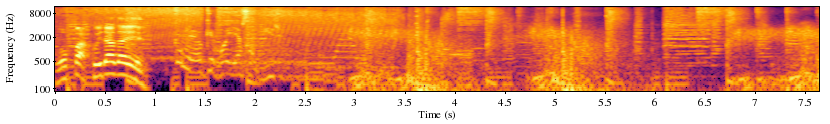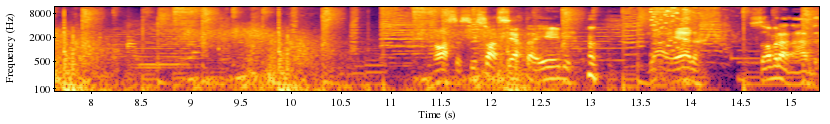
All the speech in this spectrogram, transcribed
Opa, cuidado aí. Creo que voy a Nossa, se só acerta ele, já era. Não sobra nada.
